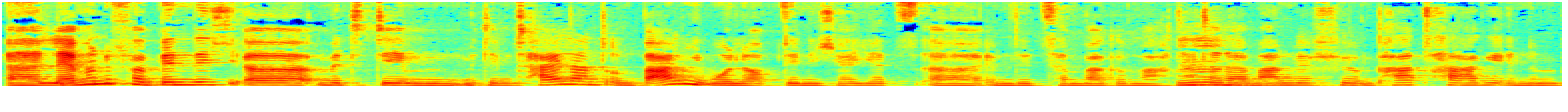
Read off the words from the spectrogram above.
äh, Lemon verbinde ich äh, mit dem mit dem Thailand und Bali Urlaub, den ich ja jetzt äh, im Dezember gemacht Mhm. hatte. Da waren wir für ein paar Tage in einem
